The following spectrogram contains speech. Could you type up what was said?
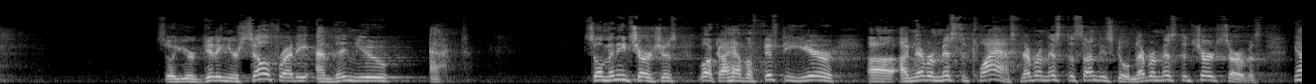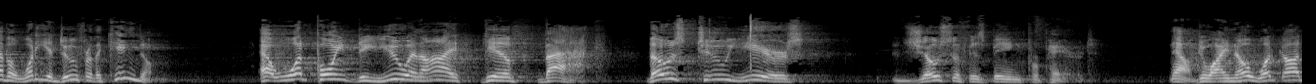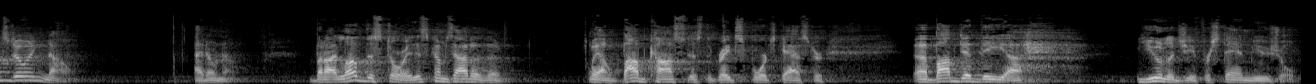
So you're getting yourself ready and then you act. So many churches, look, I have a 50 year, uh, I've never missed a class, never missed a Sunday school, never missed a church service. Yeah, but what do you do for the kingdom? At what point do you and I give back? Those two years, Joseph is being prepared. Now, do I know what God's doing? No. I don't know. But I love the story. This comes out of the, well, Bob Costas, the great sportscaster, uh, Bob did the uh, eulogy for Stan Musial.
